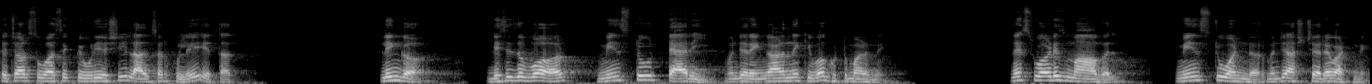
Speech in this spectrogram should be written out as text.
त्याच्यावर सुवासिक पिवळी अशी लालसर फुले येतात. Linger. This is a word means to tarry म्हणजे रेंगाळणे किंवा घुटमाळणे. Next word is marvel means to wonder म्हणजे आश्चर्य वाटणे.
